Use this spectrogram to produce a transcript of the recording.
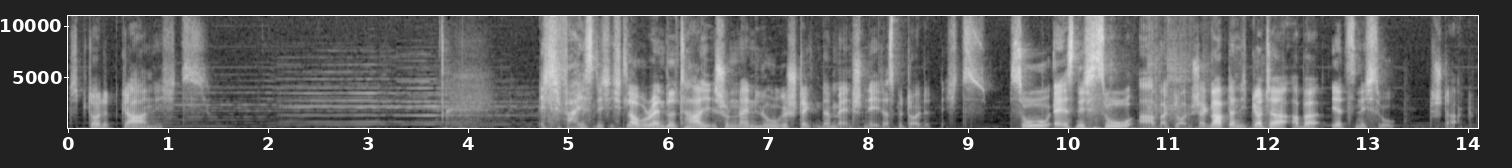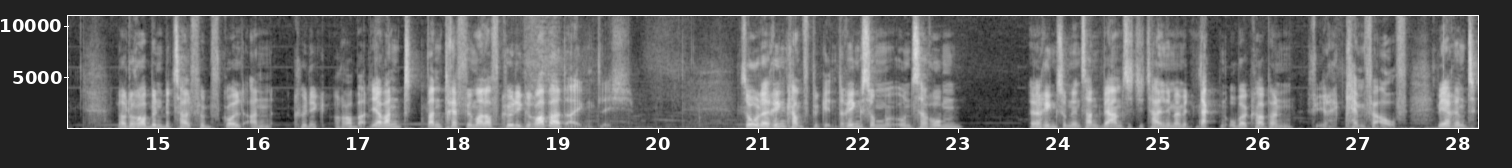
Das bedeutet gar nichts. Ich weiß nicht. Ich glaube, Randall Tali ist schon ein logisch denkender Mensch. Nee, das bedeutet nichts. So, er ist nicht so abergläubisch. Er glaubt an die Götter, aber jetzt nicht so stark. Lord Robin bezahlt 5 Gold an König Robert. Ja, wann, wann treffen wir mal auf König Robert eigentlich? So, der Ringkampf beginnt. Rings um uns herum rings um den Sand wärmen sich die Teilnehmer mit nackten Oberkörpern für ihre Kämpfe auf, während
